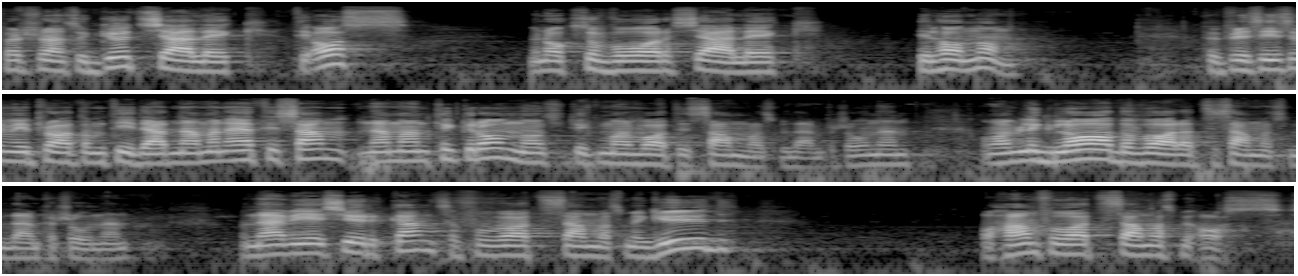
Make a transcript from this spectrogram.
först och främst Guds kärlek till oss, men också vår kärlek till honom. För precis som vi pratade om tidigare, att när man, är tillsamm- när man tycker om någon så tycker man vara tillsammans med den personen. Och man blir glad att vara tillsammans med den personen. Och när vi är i kyrkan så får vi vara tillsammans med Gud och han får vara tillsammans med oss.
